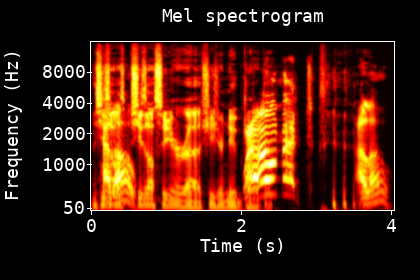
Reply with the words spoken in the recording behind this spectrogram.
and she's Hello. also she's also your uh, she's your noob character. Well met. Hello.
